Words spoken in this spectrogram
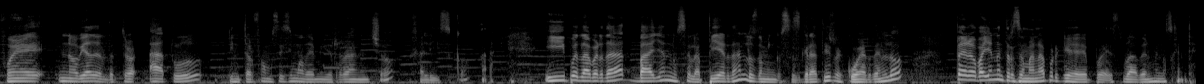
Fue novia del doctor Atl, pintor famosísimo de mi rancho, Jalisco. Y pues la verdad, vayan, no se la pierdan. Los domingos es gratis, recuérdenlo. Pero vayan entre semana porque pues va a haber menos gente.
